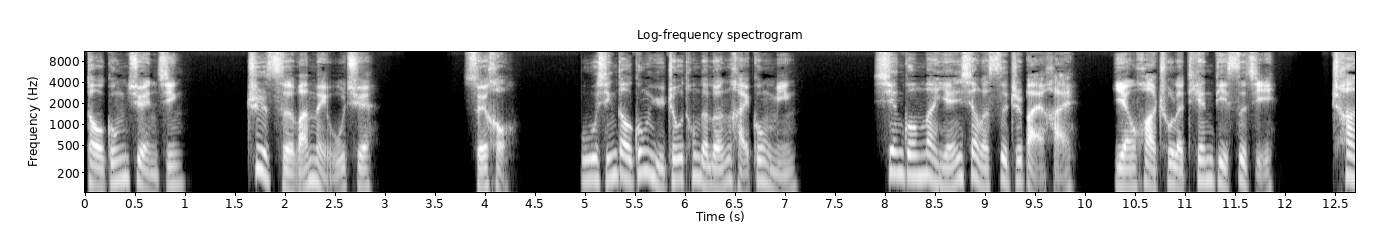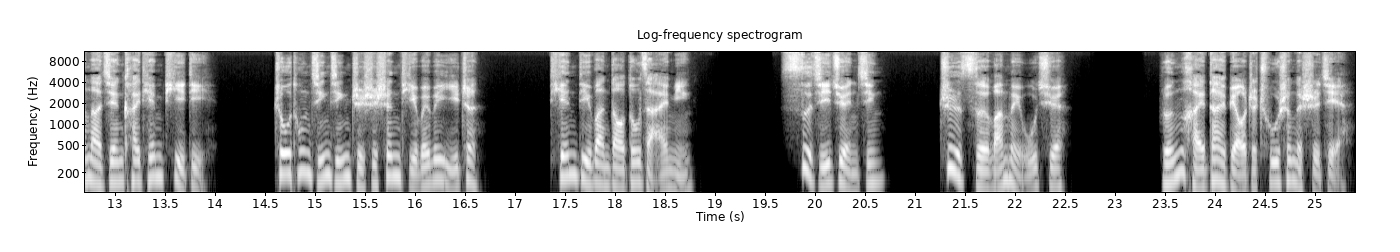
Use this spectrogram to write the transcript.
道宫卷经至此完美无缺。随后，五行道宫与周通的轮海共鸣。仙光蔓延向了四肢百骸，演化出了天地四极。刹那间开天辟地，周通仅仅只是身体微微一震，天地万道都在哀鸣。四极卷经至此完美无缺。轮海代表着出生的世界，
